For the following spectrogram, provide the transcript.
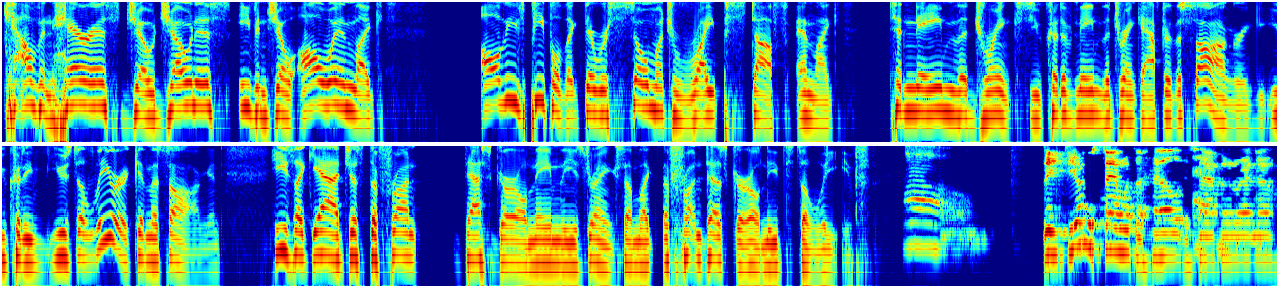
Calvin Harris, Joe Jonas, even Joe Alwyn, like all these people, like there was so much ripe stuff and like to name the drinks. You could have named the drink after the song, or you could have used a lyric in the song. And he's like, Yeah, just the front desk girl named these drinks. I'm like, The front desk girl needs to leave. Oh. Do, do you understand what the hell is That's happening right now?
